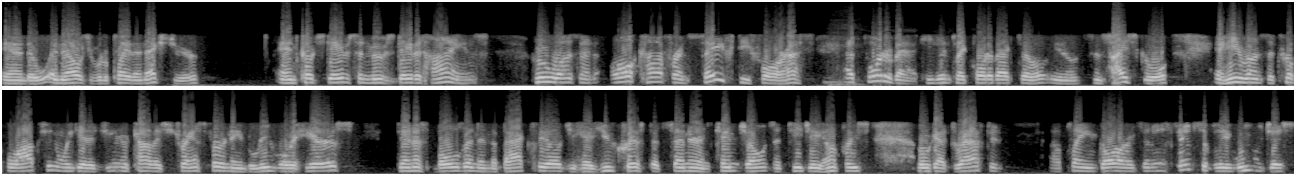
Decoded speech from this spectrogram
and uh, and eligible to play the next year. And Coach Davidson moves David Hines, who was an all-conference safety for us at quarterback. He didn't play quarterback till you know since high school, and he runs the triple option. We get a junior college transfer named Leroy Harris Dennis Bolden in the backfield. You had Hugh Crisp at center and Ken Jones and T.J. Humphreys, who got drafted uh, playing guards. And offensively, we were just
